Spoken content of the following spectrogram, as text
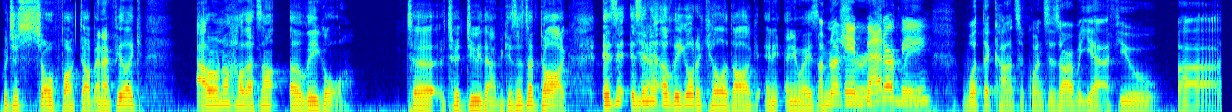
which is so fucked up. And I feel like I don't know how that's not illegal. To, to do that because it's a dog. Is it isn't Yeah. it illegal to kill a dog any, anyways? I'm not sure. It better exactly be. what the consequences are, but yeah, if you uh,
